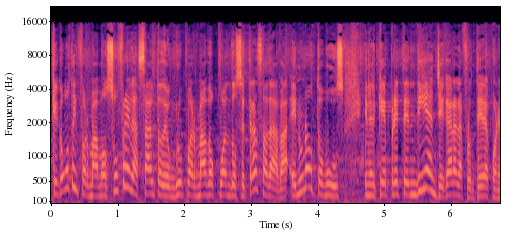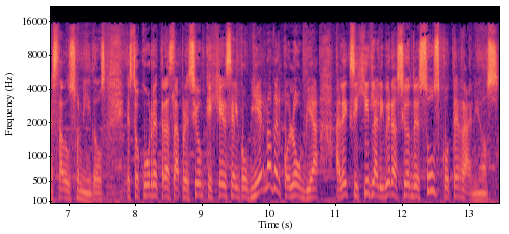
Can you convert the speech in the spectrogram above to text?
que, como te informamos, sufre el asalto de un grupo armado cuando se trasladaba en un autobús en el que pretendían llegar a la frontera con Estados Unidos. Esto ocurre tras la presión que ejerce el gobierno de Colombia al exigir la liberación de sus coterráneos.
